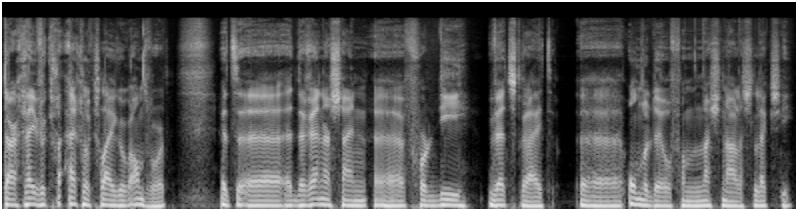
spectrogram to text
daar geef ik eigenlijk gelijk ook antwoord. Het, de renners zijn voor die wedstrijd onderdeel van de nationale selectie.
